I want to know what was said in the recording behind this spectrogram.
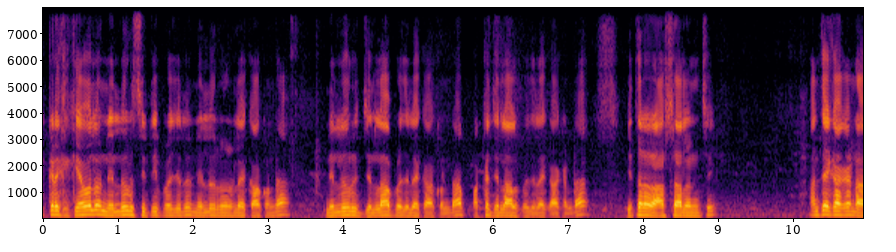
ఇక్కడికి కేవలం నెల్లూరు సిటీ ప్రజలు నెల్లూరు రూరలే కాకుండా నెల్లూరు జిల్లా ప్రజలే కాకుండా పక్క జిల్లాల ప్రజలే కాకుండా ఇతర రాష్ట్రాల నుంచి అంతేకాకుండా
